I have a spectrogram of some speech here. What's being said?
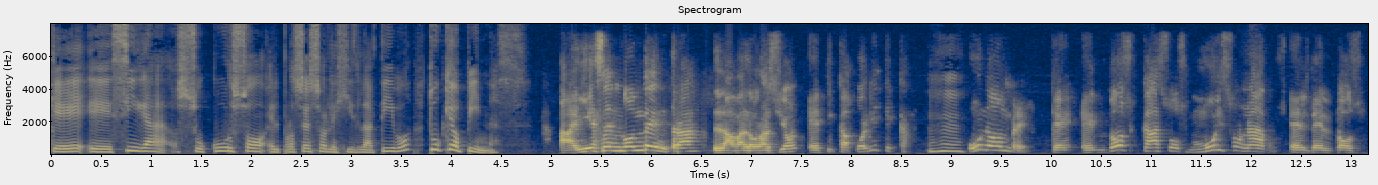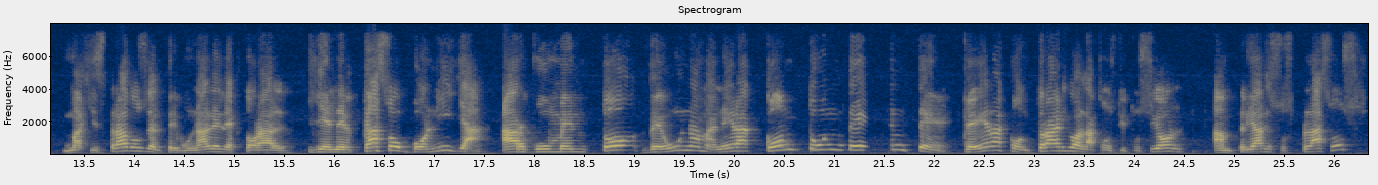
que eh, siga su curso el proceso legislativo. ¿Tú qué opinas? Ahí es en donde entra la valoración ética política. Un hombre que en dos casos muy sonados, el de los magistrados del Tribunal Electoral y en el caso Bonilla, argumentó de una manera contundente que era contrario a la Constitución ampliar esos plazos,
